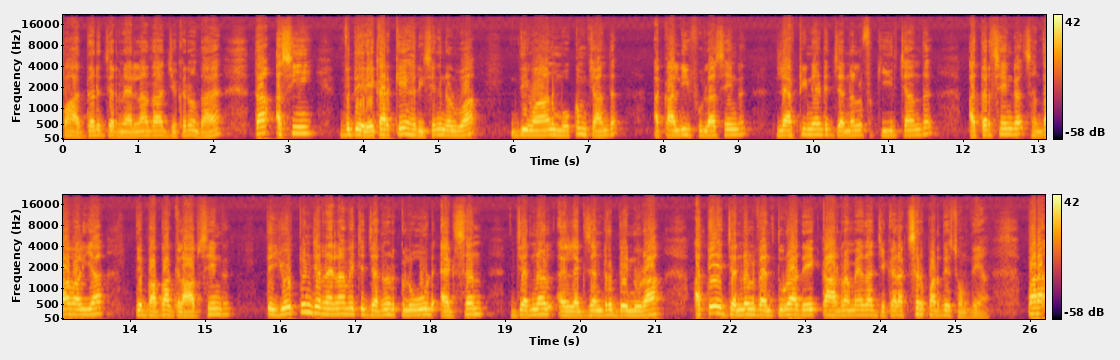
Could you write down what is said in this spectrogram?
ਬਹਾਦਰ ਜਰਨੈਲਾਂ ਦਾ ਜ਼ਿਕਰ ਹੁੰਦਾ ਹੈ, ਤਾਂ ਅਸੀਂ ਵਧੇਰੇ ਕਰਕੇ ਹਰੀ ਸਿੰਘ ਨਲੂਆ, ਦੀਵਾਨ ਮੋਕਮ ਚੰਦ, ਅਕਾਲੀ ਫੂਲਾ ਸਿੰਘ, ਲੈਫਟੀਨੈਂਟ ਜਨਰਲ ਫਕੀਰ ਚੰਦ, ਅਤਰ ਸਿੰਘ ਸੰਧਾਵਾਲੀਆ ਤੇ ਬਾਬਾ ਗੁਲਾਬ ਸਿੰਘ ਤੇ ਯੂਰਪੀਅਨ ਜਰਨੈਲਾਂ ਵਿੱਚ ਜਨਰਲ ਕਲੋਡ ਐਗਸਨ ਜਨਰਲ ਅਲੈਗਜ਼ੈਂਡਰ ਬੇਨੂਰਾ ਅਤੇ ਜਨਰਲ ਵੈਂਤੂਰਾ ਦੇ ਕਾਰਨਾਮਿਆਂ ਦਾ ਜ਼ਿਕਰ ਅਕਸਰ ਪੜ੍ਹਦੇ ਸੁਣਦੇ ਹਾਂ। ਪਰ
